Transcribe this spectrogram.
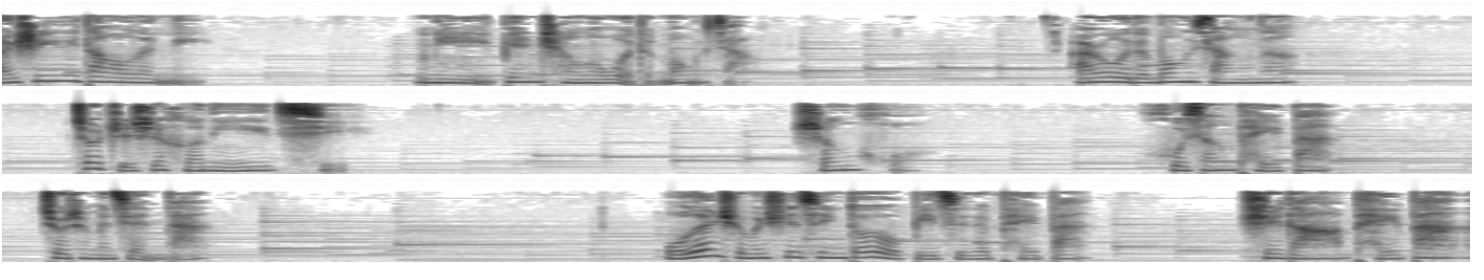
而是遇到了你，你变成了我的梦想。而我的梦想呢，就只是和你一起。生活，互相陪伴，就这么简单。无论什么事情，都有彼此的陪伴。是的，陪伴。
